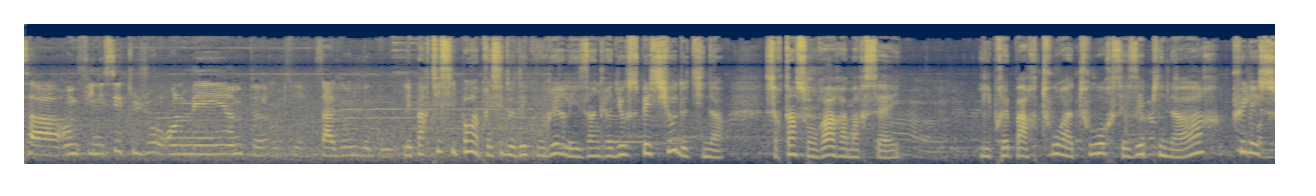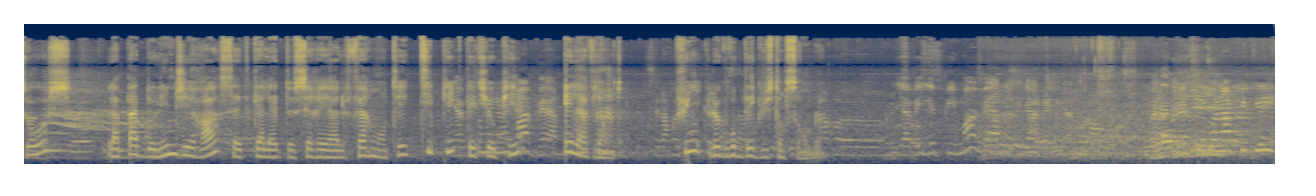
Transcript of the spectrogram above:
ça, on finissait toujours, on met un peu. Ça donne le goût. Les participants apprécient de découvrir les ingrédients spéciaux de Tina. Certains sont rares à Marseille. Ils préparent tour à tour ces épinards, puis les sauces, la pâte de l'injera, cette galette de céréales fermentée typique d'Éthiopie, et la viande. Puis le groupe déguste ensemble. Il y avait le piment vert, regardez. Merci, bon appétit.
